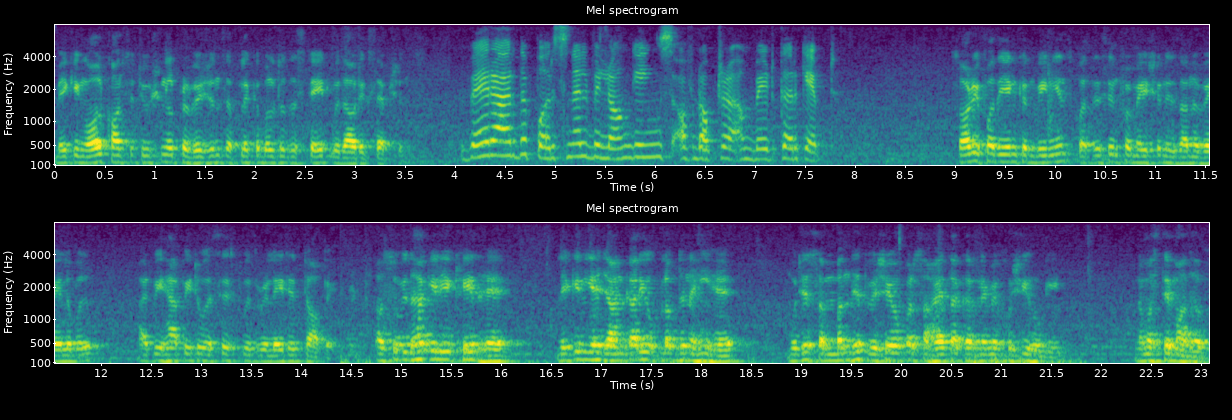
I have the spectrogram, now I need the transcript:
making all constitutional provisions applicable to the state without exceptions. Where are the personal belongings of Dr. Ambedkar kept? Sorry for the inconvenience, but this information is unavailable. I'd be happy to assist with related topic. असुविधा के लिए खेद है लेकिन यह जानकारी उपलब्ध नहीं है। मुझे संबंधित विषयों पर सहायता करने में खुशी होगी। नमस्ते माधव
